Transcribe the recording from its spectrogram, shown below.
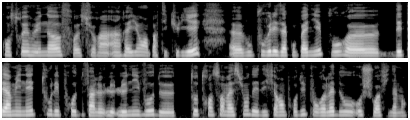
construire une offre sur un rayon en particulier, vous pouvez les accompagner pour, déterminer tous les produits, enfin le le niveau de taux de transformation des différents produits pour l'aide au choix finalement?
